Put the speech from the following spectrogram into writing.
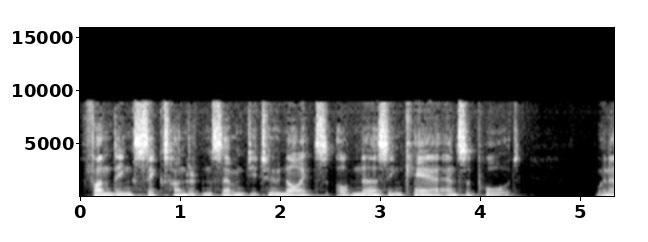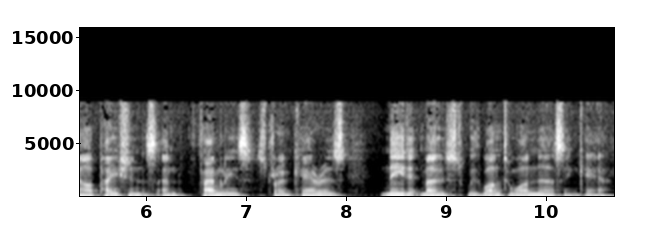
funding 672 nights of nursing care and support when our patients and families, stroke carers, need it most with one to one nursing care.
